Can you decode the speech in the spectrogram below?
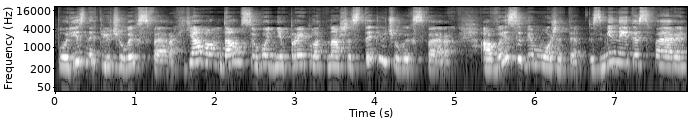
по різних ключових сферах. Я вам дам сьогодні приклад на шести ключових сферах, а ви собі можете змінити сфери,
